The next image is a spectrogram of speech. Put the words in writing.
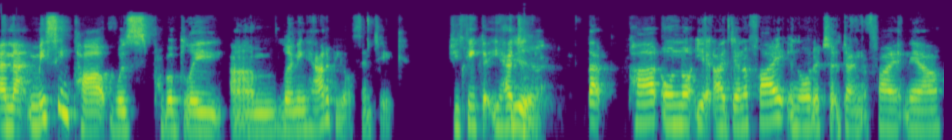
and that missing part was probably um, learning how to be authentic do you think that you had yeah. to that part or not yet identify in order to identify it now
